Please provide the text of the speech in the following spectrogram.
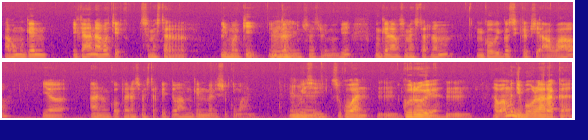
Aku mungkin Ikan aku cek semester 5 ki Hmm. Enggak semester 5 ki Mungkin aku semester 6 Engkau engkau skripsi awal Ya anu engkau bareng semester itu aku mungkin melu sukuan Hmm, sih Sukuan, Heeh. guru ya. Heeh. Apa menjebuk olahraga?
